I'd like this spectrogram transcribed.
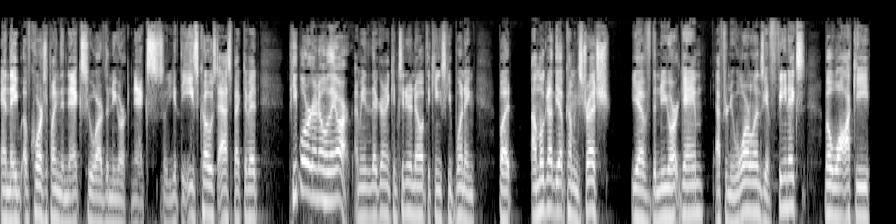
and they of course are playing the Knicks, who are the New York Knicks. So you get the East Coast aspect of it. People are going to know who they are. I mean, they're going to continue to know if the Kings keep winning. But I'm looking at the upcoming stretch. You have the New York game after New Orleans. You have Phoenix, Milwaukee.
